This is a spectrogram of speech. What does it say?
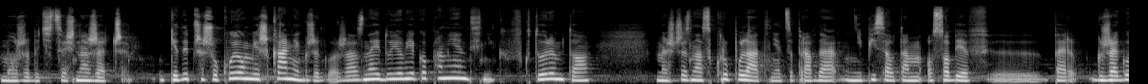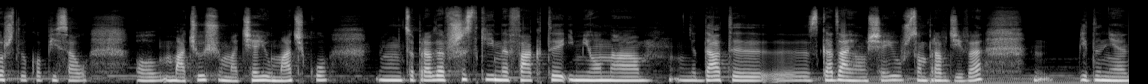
może być coś na rzeczy. Kiedy przeszukują mieszkanie Grzegorza, znajdują jego pamiętnik, w którym to Mężczyzna skrupulatnie, co prawda nie pisał tam o sobie y, per Grzegorz, tylko pisał o Maciusiu, Macieju, Maćku. Mm, co prawda wszystkie inne fakty, imiona, daty y, zgadzają się, już są prawdziwe. Jedynie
